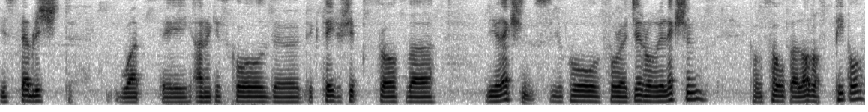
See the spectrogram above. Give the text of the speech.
established what the anarchists call the dictatorships of uh, the elections. You call for a general election, consult a lot of people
